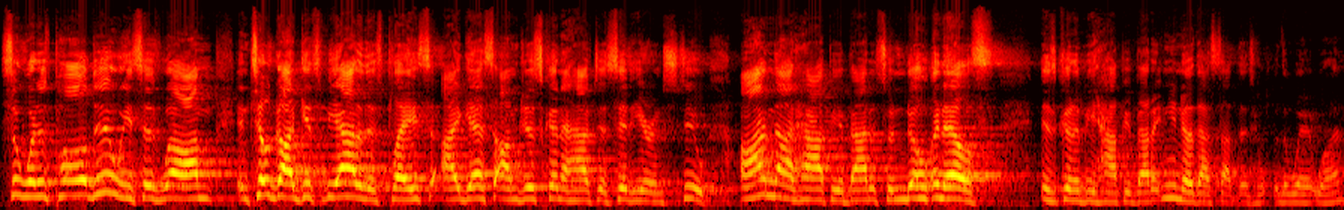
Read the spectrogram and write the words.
So what does Paul do? He says, "Well, I'm, until God gets me out of this place, I guess I'm just going to have to sit here and stew. I'm not happy about it, so no one else is going to be happy about it. And you know that's not the, the way it was.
